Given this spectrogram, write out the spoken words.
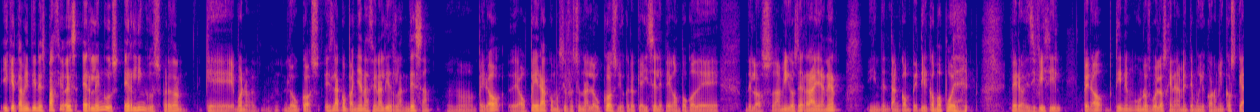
y que también tiene espacio es Aer Lingus, Lingus, perdón, que, bueno, low cost, es la compañía nacional irlandesa, pero eh, opera como si fuese una low cost. Yo creo que ahí se le pega un poco de, de los amigos de Ryanair, intentan competir como pueden, pero es difícil pero tienen unos vuelos generalmente muy económicos que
